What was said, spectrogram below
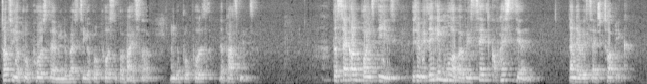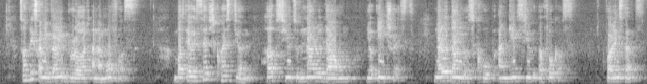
talk to your proposed um, university, your proposed supervisor, and your proposed department. The second point is you should be thinking more of a research question than a research topic. Topics can be very broad and amorphous, but a research question helps you to narrow down your interest, narrow down your scope, and gives you a focus. For instance,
